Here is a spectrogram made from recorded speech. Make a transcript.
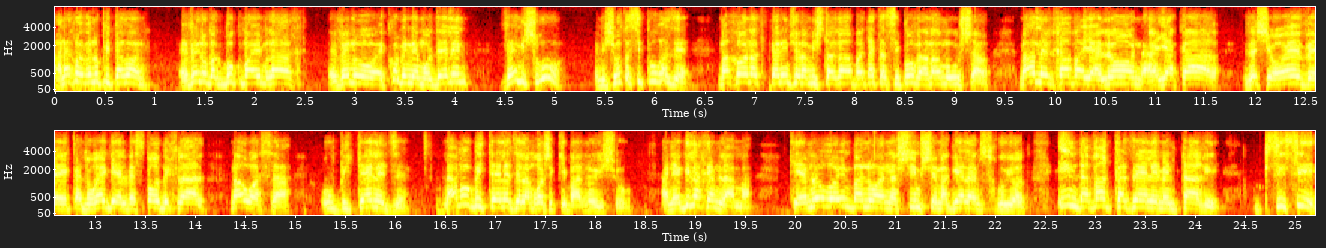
אנחנו הבאנו פתרון, הבאנו בקבוק מים רך, הבאנו כל מיני מודלים, והם אישרו. הם אישרו את הסיפור הזה. מכון התקנים של המשטרה בדק את הסיפור ואמר מאושר. מה מרחב איילון היקר, זה שאוהב אה, כדורגל וספורט בכלל, מה הוא עשה? הוא ביטל את זה. למה הוא ביטל את זה למרות שקיבלנו אישור? אני אגיד לכם למה. כי הם לא רואים בנו אנשים שמגיע להם זכויות. אם דבר כזה אלמנטרי, בסיסי,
